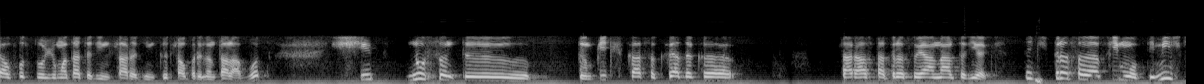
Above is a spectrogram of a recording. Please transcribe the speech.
au fost o jumătate din țară din cât s-au prezentat la vot și nu sunt uh, tâmpiți ca să creadă că țara asta trebuie să o ia în altă direcție. Deci trebuie să fim optimiști,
